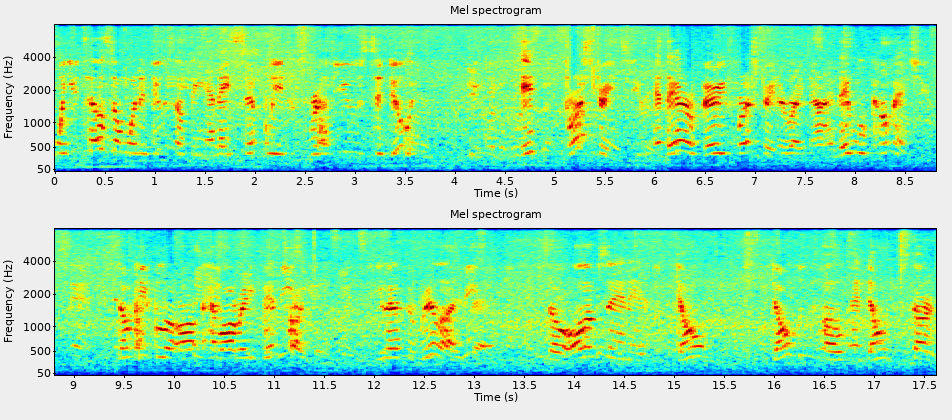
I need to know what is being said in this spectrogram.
when you tell someone to do something and they simply refuse to do it, it frustrates you, and they are very frustrated right now, and they will come at you. Some people all, have already been targeted. You have to realize that. So all I'm saying is, don't don't lose hope and don't start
